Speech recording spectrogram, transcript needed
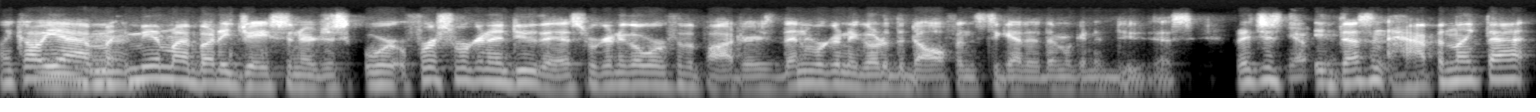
Like, oh yeah, mm-hmm. my, me and my buddy Jason are just we're first we're gonna do this. We're gonna go work for the Padres. Then we're gonna go to the Dolphins together. Then we're gonna do this. But it just yep. it doesn't happen like that.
